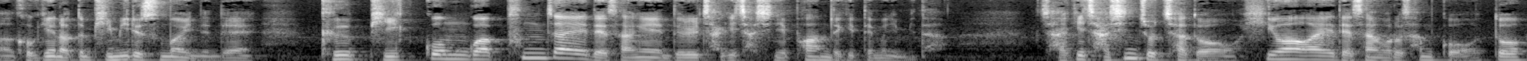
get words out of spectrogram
어, 거기에는 어떤 비밀이 숨어 있는데 그 비꼼과 풍자의 대상에 늘 자기 자신이 포함되기 때문입니다. 자기 자신조차도 희화화의 대상으로 삼고 또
